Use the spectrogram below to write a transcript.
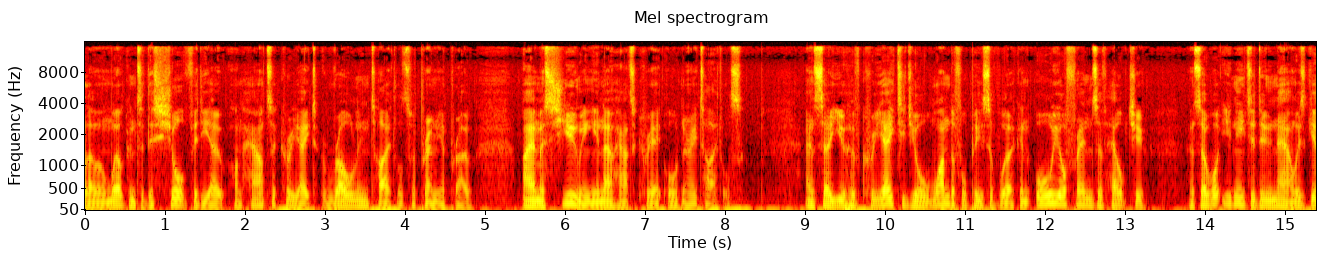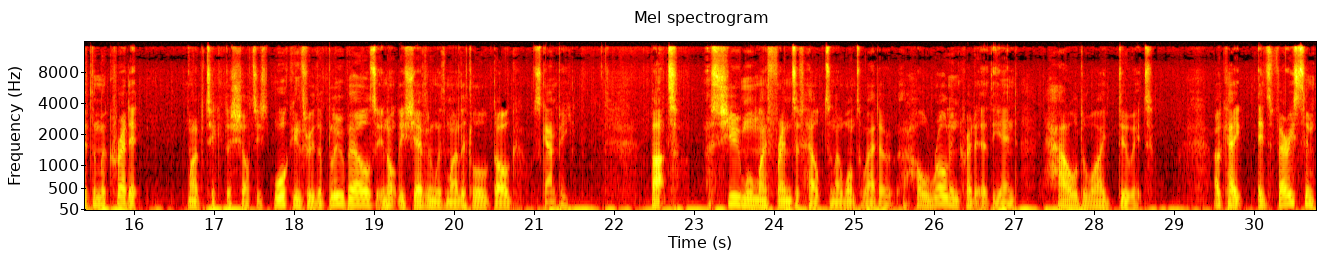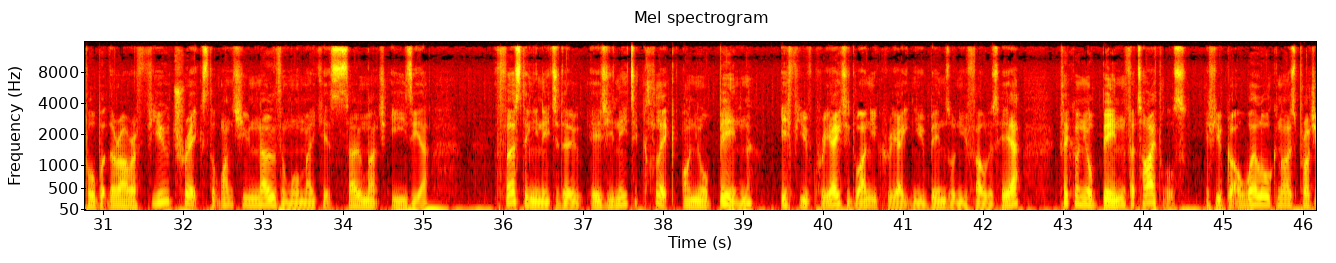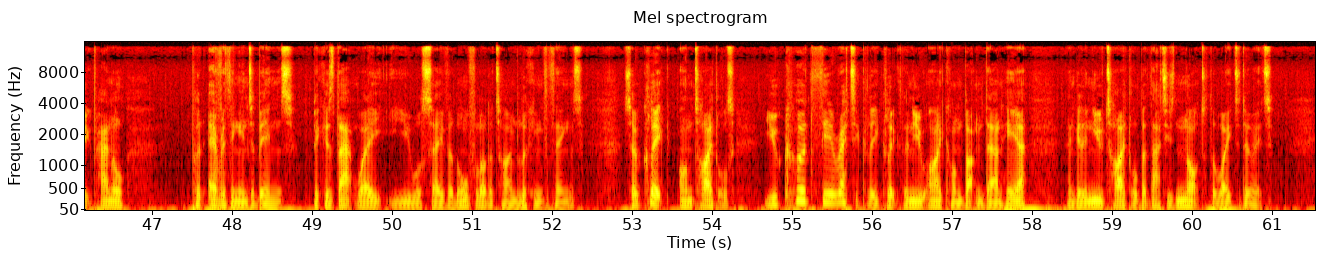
Hello and welcome to this short video on how to create rolling titles for Premiere Pro. I am assuming you know how to create ordinary titles. And so you have created your wonderful piece of work and all your friends have helped you. And so what you need to do now is give them a credit. My particular shot is walking through the bluebells in Otley Chevin with my little dog Scampy. But assume all my friends have helped and I want to add a, a whole rolling credit at the end. How do I do it? Okay, it's very simple, but there are a few tricks that once you know them will make it so much easier. The first thing you need to do is you need to click on your bin. If you've created one, you create new bins or new folders here. Click on your bin for titles. If you've got a well organized project panel, put everything into bins because that way you will save an awful lot of time looking for things. So click on titles. You could theoretically click the new icon button down here and get a new title, but that is not the way to do it.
